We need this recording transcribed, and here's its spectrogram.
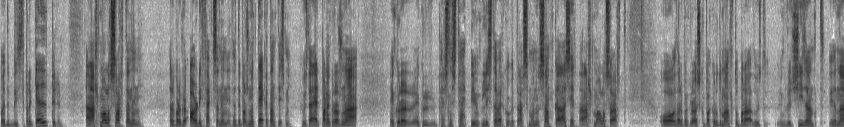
Og þetta er bara geðbilun. Það er allt mála svartan inni. Það er bara einhver artifacts inni. Þetta er bara svona dekadantismi þú veist það er bara einhverjar svona einhverjar, einhver persnesteppi, einhver listaverk og einhver drass sem hann sankaði að sér. Það er allt mála svart og það er bara einhverju öskubakkar út um allt og bara, þú veist, einhverju sísand hérna,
